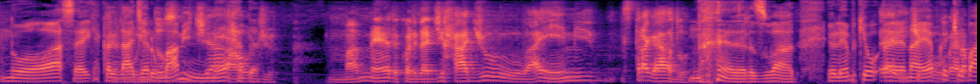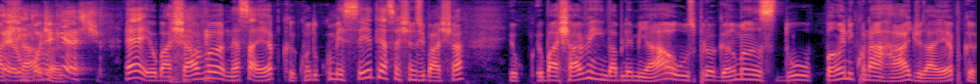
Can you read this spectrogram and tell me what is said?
Nossa, é que a qualidade era, era uma merda. Áudio. Uma merda, qualidade de rádio AM estragado. era zoado. Eu lembro que eu, é, é, na tipo, época que eu baixava. Era um podcast. É, eu baixava nessa época, quando comecei a ter essa chance de baixar, eu, eu baixava em WMA os programas do Pânico na rádio da época,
